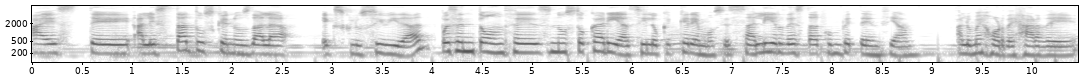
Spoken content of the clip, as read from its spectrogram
a este al estatus que nos da la exclusividad, pues entonces nos tocaría si lo que queremos es salir de esta competencia a lo mejor dejar de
